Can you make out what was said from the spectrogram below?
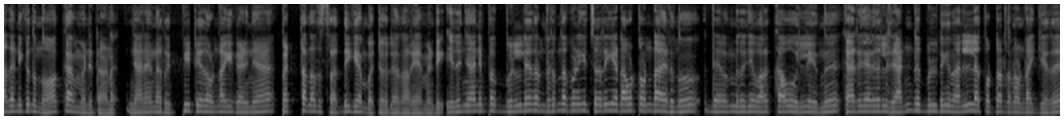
അതെനിക്കൊന്ന് നോക്കാൻ വേണ്ടിയിട്ടാണ് ഞാൻ അങ്ങനെ റിപ്പീറ്റ് ചെയ്ത് ഉണ്ടാക്കി കഴിഞ്ഞാൽ പെട്ടെന്ന് അത് ശ്രദ്ധിക്കാൻ പറ്റുമല്ലോ എന്ന് അറിയാൻ വേണ്ടി. ഇത് ഞാനിപ്പോൾ ബിൽഡ് ചെയ്തുകൊണ്ടിരുന്നപ്പോൾ എനിക്ക് ചെറിയ ഡൗട്ട് ഉണ്ടായിരുന്നു. ദൈവം ഇത് വർക്ക് ആവും ഇല്ല എന്ന്. കാര്യം ഞാൻ ഇതിൽ രണ്ട് ബിൽഡിംഗ് നല്ല തൊട്ടടുത്താണ് ഉണ്ടാക്കിയത്.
